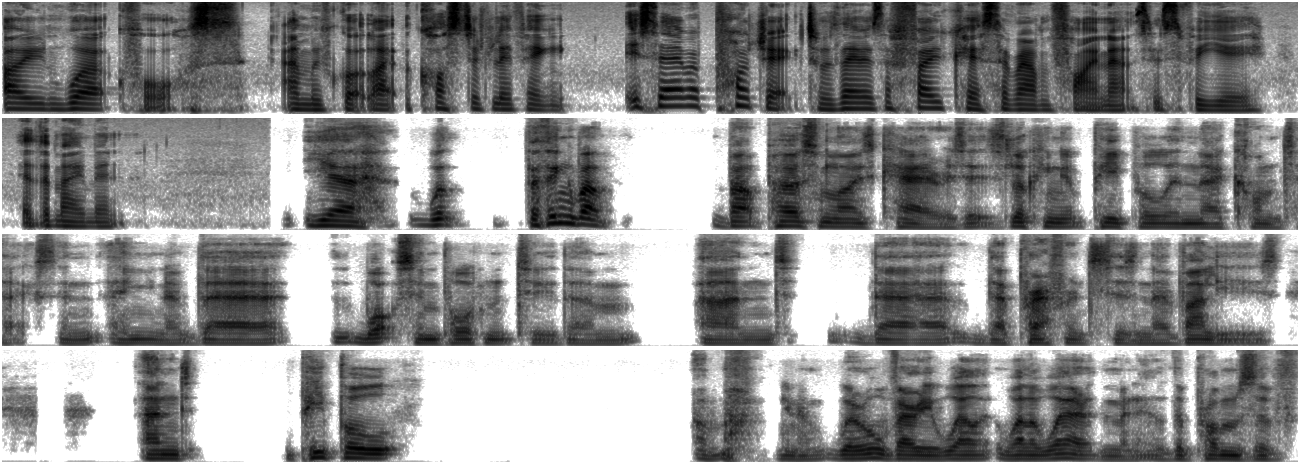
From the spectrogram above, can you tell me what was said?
own workforce, and we've got like the cost of living. Is there a project or there is a focus around finances for you at the moment? Yeah, well, the thing about about personalized care is it's looking at people in their context and and you know their what's important to them and their their preferences and their values. And people um, you know we're all very well well aware at the minute of the problems of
